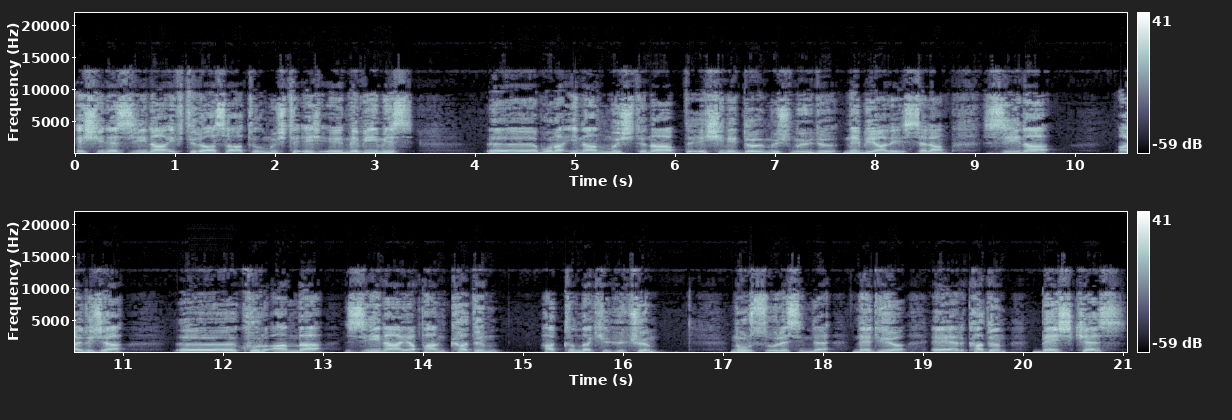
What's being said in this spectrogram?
eşine zina iftirası atılmıştı. Eş, e, Nebimiz e, buna inanmıştı. Ne yaptı? Eşini dövmüş müydü Nebi Aleyhisselam? Zina. Ayrıca e, Kur'an'da zina yapan kadın hakkındaki hüküm Nur suresinde ne diyor? Eğer kadın beş kez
